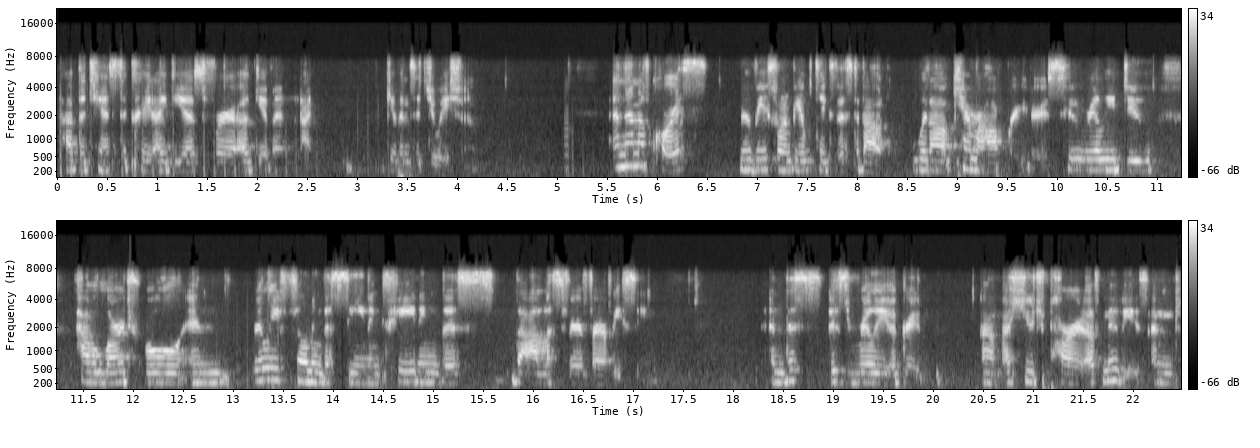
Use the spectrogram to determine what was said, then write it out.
have the chance to create ideas for a given given situation. And then, of course, movies wouldn't be able to exist about without camera operators who really do have a large role in really filming the scene and creating this the atmosphere for every scene. And this is really a great, um, a huge part of movies. And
